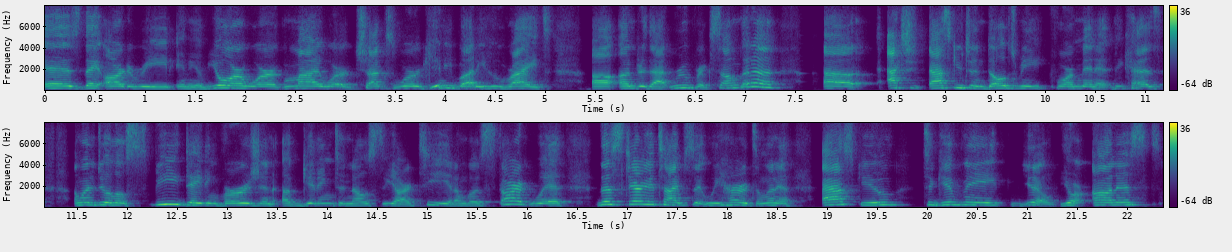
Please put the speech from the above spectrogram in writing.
as they are to read any of your work, my work, Chuck's work, anybody who writes uh, under that rubric. So I'm going to uh, actually ask you to indulge me for a minute because I'm going to do a little speed dating version of getting to know CRT. And I'm going to start with the stereotypes that we heard. So I'm going to ask you to give me, you know, your honest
